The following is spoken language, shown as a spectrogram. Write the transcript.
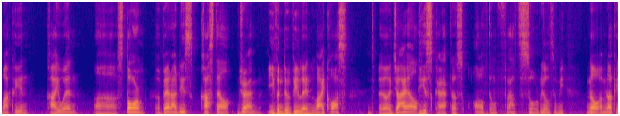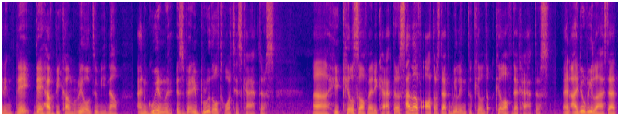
Maquin, Cywen, uh, Storm, Veradis, Castel, Drem, even the villain Lykos, uh, Jael, these characters, all of them felt so real to me. No, I'm not kidding, they, they have become real to me now. And Gwynne is very brutal towards his characters. Uh, he kills off many characters. I love authors that willing to kill, kill off their characters. And I do realize that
